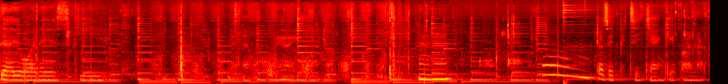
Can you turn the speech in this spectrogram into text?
Júj, de jól néz ki. Ez nem olyan jó. Mhm. Hmm, az egy picit gyengébb annak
